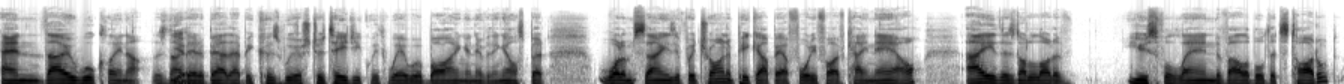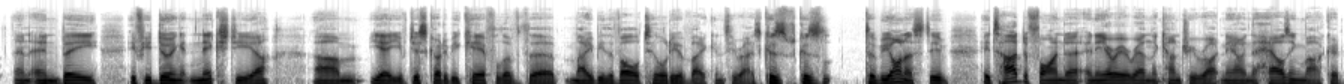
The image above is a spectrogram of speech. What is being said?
and they will clean up. There's no Yeah. doubt about that because we're strategic with where we're buying and everything else. But what I'm saying is if we're trying to pick up our 45k now, A, there's not a lot of useful land available that's titled and, and B, if you're doing it next year, um, yeah, you've just got to be careful of the maybe the volatility of vacancy rates because to be honest, it, it's hard to find a, an area around the country right now in the housing market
